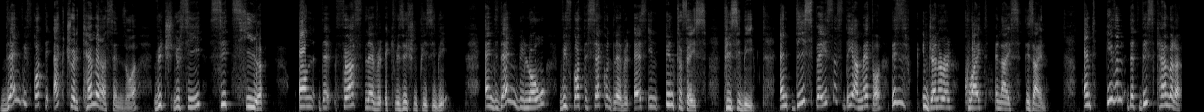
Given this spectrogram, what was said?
then we've got the actual camera sensor, which you see sits here on the first level acquisition PCB. And then below, we've got the second level as in interface PCB. And these spaces, they are metal. This is in general quite a nice design. And given that this camera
